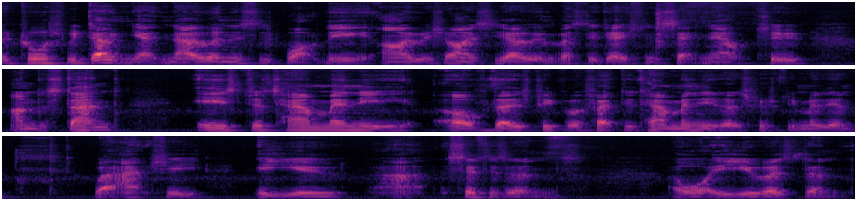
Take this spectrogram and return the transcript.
of course, we don't yet know, and this is what the Irish ICO investigation is setting out to understand, is just how many of those people affected, how many of those 50 million were actually EU uh, citizens or EU residents,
